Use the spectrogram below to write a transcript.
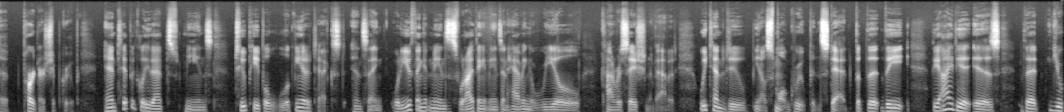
a partnership group. And typically that means two people looking at a text and saying, What do you think it means? This is what I think it means, and having a real conversation about it. We tend to do, you know, small group instead. But the the the idea is that you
